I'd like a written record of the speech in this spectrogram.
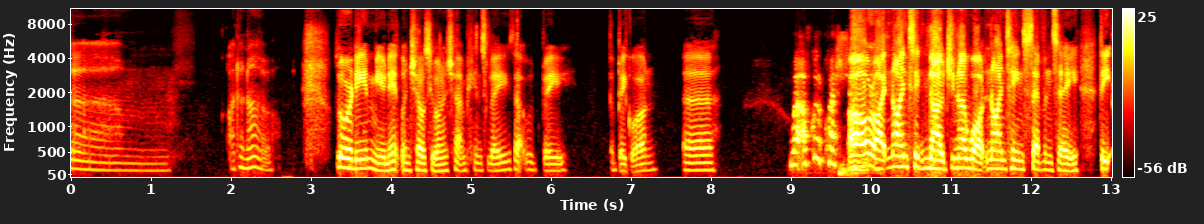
Um, I don't know. I was already in Munich when Chelsea won the Champions League. That would be a big one. Uh, Well, I've got a question. oh, all right, 19. No, do you know what? 1970, the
